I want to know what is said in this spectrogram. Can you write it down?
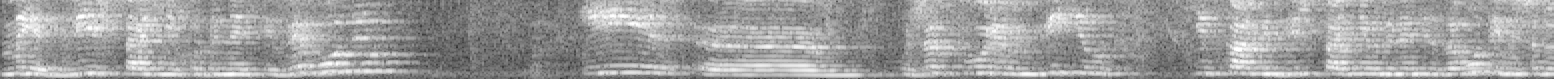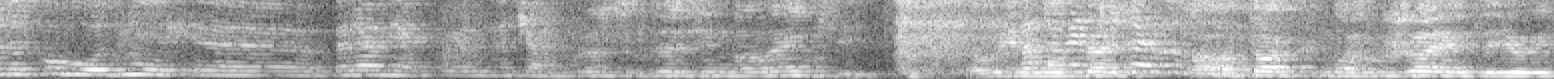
ми дві штатні одиниці виводимо і е, вже створюємо відділ ті самі дві штатні одиниці заводимо і ми ще додатково одну е, беремо як е, начальник. Просто десь він маленький, а ви Зато йому він опять, дуже а розумний. так нагружаєте його, він,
